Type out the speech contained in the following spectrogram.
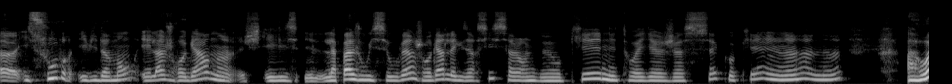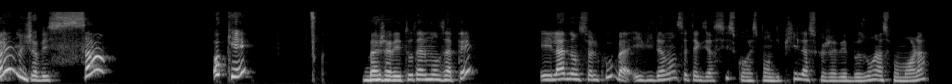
euh, il s'ouvre évidemment. Et là je regarde la page où il s'est ouvert je regarde l'exercice. Alors ok nettoyage à sec ok ah ouais mais j'avais ça? Ok. Bah, j'avais totalement zappé. Et là, d'un seul coup, bah, évidemment, cet exercice correspondait pile à ce que j'avais besoin à ce moment-là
